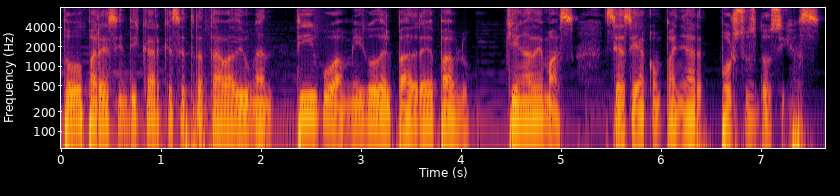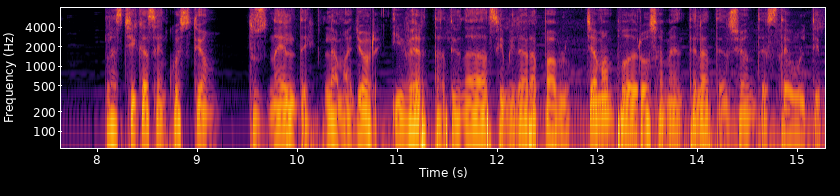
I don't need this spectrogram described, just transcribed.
Todo parece indicar que se trataba de un antiguo amigo del padre de Pablo, quien además se hacía acompañar por sus dos hijas. Las chicas en cuestión Tusnelde, la mayor, y Berta, de una edad similar a Pablo, llaman poderosamente la atención de este último.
